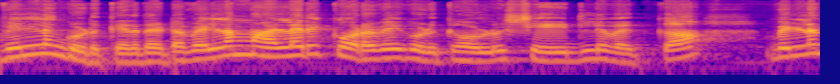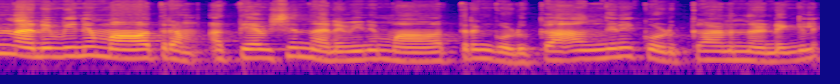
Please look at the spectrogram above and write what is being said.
വെള്ളം കൊടുക്കരുത് കേട്ടോ. വെള്ളം വളരെ കുറവേ കൊടുക്കാവുള്ളൂ. ഷെയ്ഡിൽ വെക്കുക. വെള്ളം നനവിന് മാത്രം അത്യാവശ്യം നനവിന് മാത്രം കൊടുക്കുക. അങ്ങനെ കൊടുക്കുകയാണെന്നുണ്ടെങ്കിൽ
